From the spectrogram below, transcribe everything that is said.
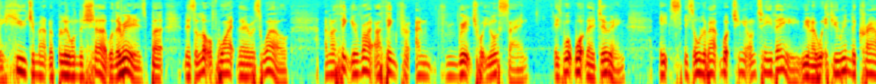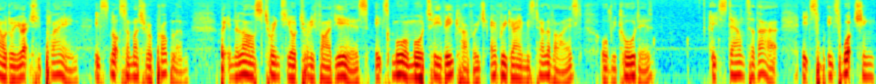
a huge amount of blue on the shirt. Well, there is, but there's a lot of white there as well. And I think you're right. I think, from, and from Rich, what you're saying is what what they're doing. It's it's all about watching it on TV. You know, if you're in the crowd or you're actually playing, it's not so much of a problem. But in the last 20 or 25 years, it's more and more TV coverage. Every game is televised or recorded. It's down to that. It's it's watching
